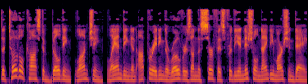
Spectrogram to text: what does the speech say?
The total cost of building, launching, landing and operating the rovers on the surface for the initial 90 Martian Day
